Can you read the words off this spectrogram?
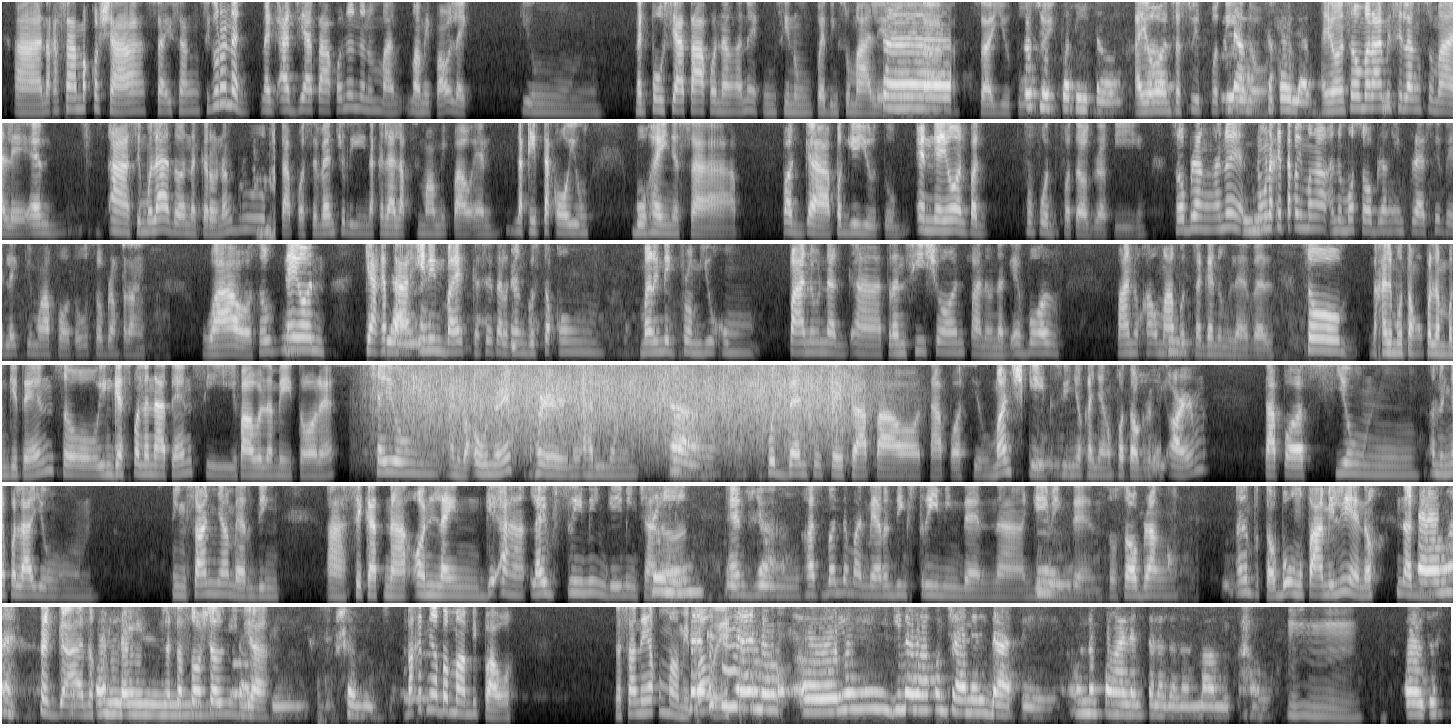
uh, nakasama ko siya sa isang, siguro nag, nag-ads yata ako noon, ano, Mami Pao, like, yung nag-post yata ako ng ano eh, kung sinong pwedeng sumali uh, sa sa YouTube. Sa Sweet Potato. Ayun, uh, sa Sweet Potato. Collab, sa collab. Ayun, so marami silang sumali. And uh, simula doon, nagkaroon ng group. Tapos eventually, nakilala ko si Mommy Pao and nakita ko yung buhay niya sa pag, uh, pag-YouTube. And ngayon, pag food photography. Sobrang ano eh, mm-hmm. nung nakita ko yung mga ano mo, sobrang impressive eh. Like yung mga photos, sobrang parang wow. So ngayon, kaya kita in-invite kasi talagang gusto kong marinig from you kung paano nag-transition, uh, paano nag-evolve, paano ka umabot sa ganung level. So, nakalimutan ko palang banggitin. So, yung guest pala natin, si Paula May Torres. Siya yung, ano ba, owner or may-ari ng uh, Food Ventures kay Frapao. Tapos, yung Munchcapes, yun yung kanyang photography arm. Tapos, yung, ano niya pala, yung, yung son niya, meron ding uh, sikat na online uh, live streaming gaming channel streaming. and yung husband naman meron ding streaming din na gaming mm. din. So sobrang ano po to, buong family eh, no? Nag, Oo nag ano, online nasa social media. Social media. Bakit nga ba Mami Pao? Nasanay akong Mami Pao eh. Kasi ano, uh, yung ginawa kong channel dati, unang pangalan talaga nun, Mami Pao. Mm-hmm. Uh, tapos,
